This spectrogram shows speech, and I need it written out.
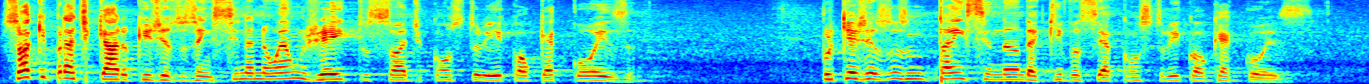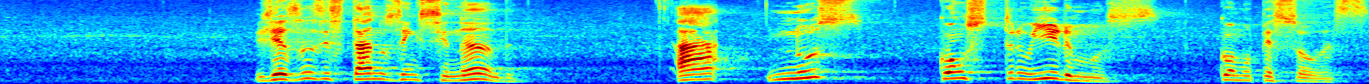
Só que praticar o que Jesus ensina não é um jeito só de construir qualquer coisa. Porque Jesus não está ensinando aqui você a construir qualquer coisa. Jesus está nos ensinando a nos construirmos como pessoas.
